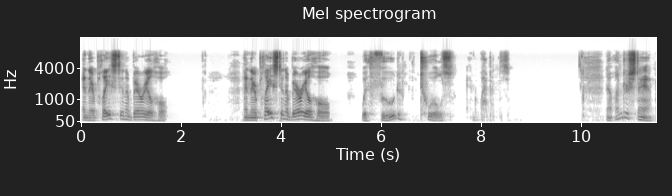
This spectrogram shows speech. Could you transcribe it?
and they're placed in a burial hole. And they're placed in a burial hole with food, tools, and weapons. Now understand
